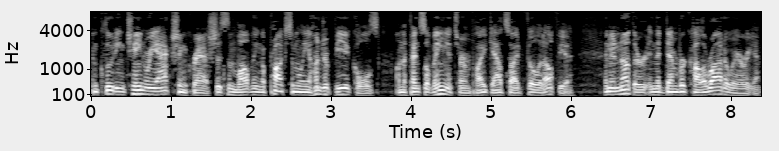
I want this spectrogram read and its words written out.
including chain reaction crashes involving approximately 100 vehicles on the Pennsylvania Turnpike outside Philadelphia, and another in the Denver, Colorado area.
